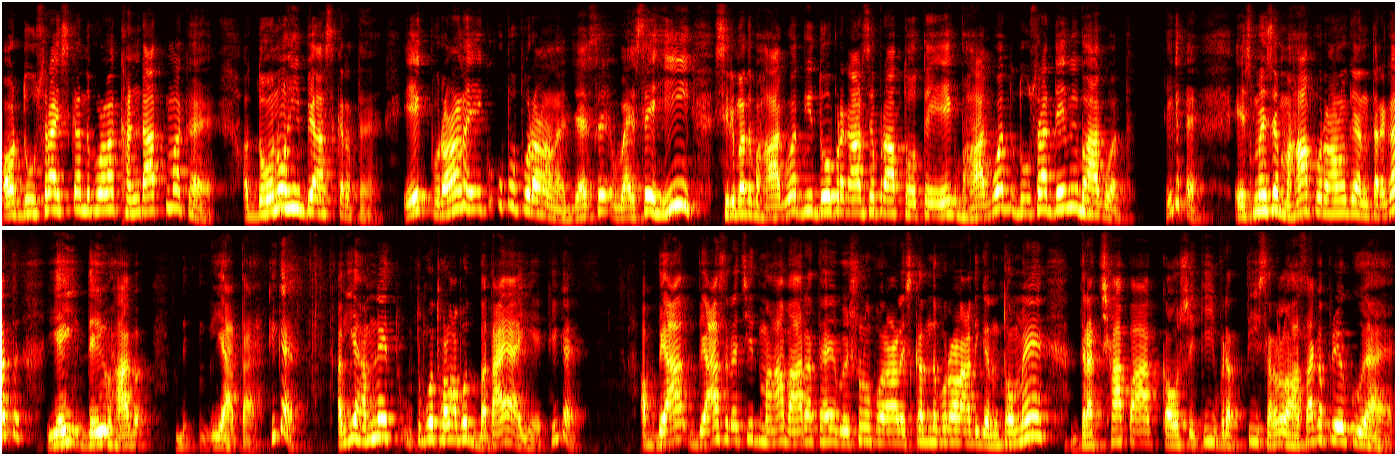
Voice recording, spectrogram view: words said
और दूसरा स्कंद पुराण खंडात्मक है और दोनों ही व्यासकृत हैं। एक पुराण एक उप पुराण है। जैसे, वैसे ही श्रीमद् भागवत भी दो प्रकार से प्राप्त होते हैं। एक भागवत, दूसरा देवी भागवत। ठीक है? इसमें से महापुराणों के अंतर्गत यही देवी भागवत आता है। ठीक है? अब ये हमने तुमको थोड़ा बहुत बताया ये। ठीक है? अब व्या व्यास रचित महाभारत है विष्णु पुराण स्कंद पुराण आदि ग्रंथों में द्रक्षापाक कौशिकी वृत्ति सरल भाषा का प्रयोग हुआ है।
